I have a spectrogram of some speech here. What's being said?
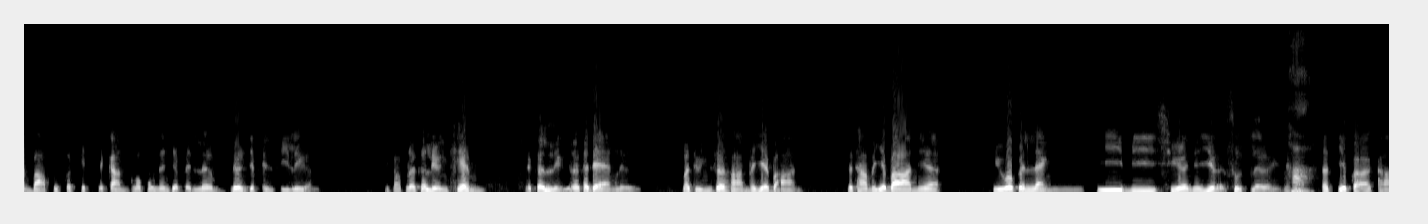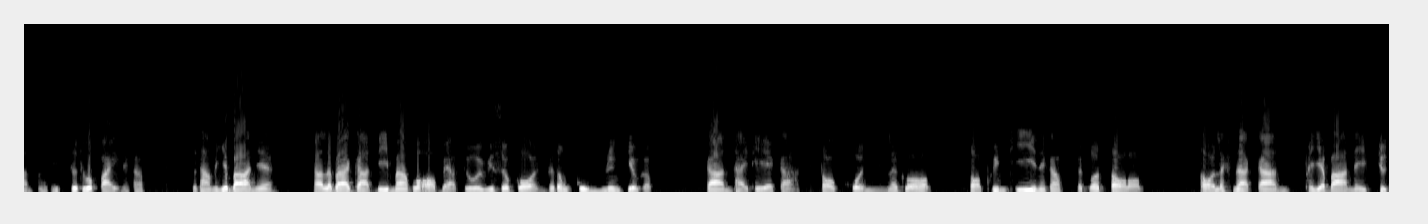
ลำบากปุ๊บก็กิจกรรมเพราะพวกนั้นจะเป็นเริ่มเริ่มจะเป็นสีเหลืองนะครับแล้วก็เหลืองเข้มแล้วก็เหลืองแล้วก็แดงเลย มาถึงสถานพยาบาล สถานพยาบาลเนี่ย ถือว่าเป็นแหล่งที่มีเชื้อเนี่ยเยอะสุดเลยนะครับถ้าเทียบกับอาคารพาณิชย์ทั่วไปนะครับ สถานพยาบาลเนี่ยการระบายอากาศดีมากเพราะออกแบบโดยวิศวกรก็ต้องกลุ่มเรื่องเกี่ยวกับการถ่ายเทอากาศต่อคนแล้วก็ต่อพื้นที่นะครับ แล้วก็ต่อต่อลักษณะการพยาบาลในจุด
